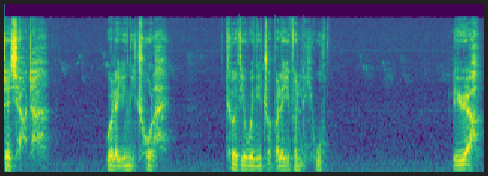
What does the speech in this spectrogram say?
朕想着，为了迎你出来，特地为你准备了一份礼物。李玉啊，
